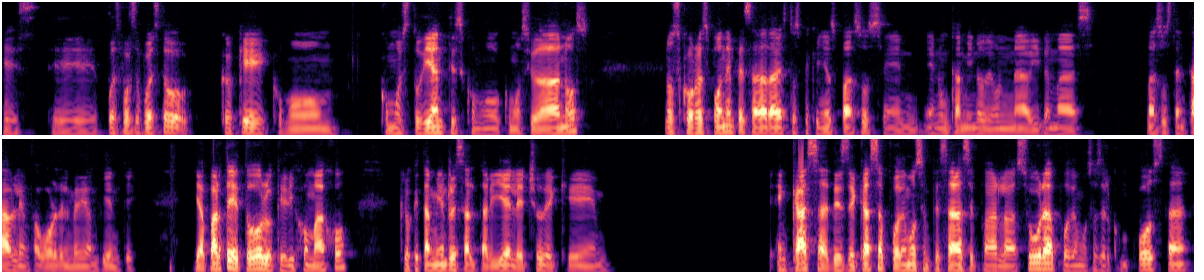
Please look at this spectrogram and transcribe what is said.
este, pues por supuesto, creo que como, como estudiantes, como, como ciudadanos, nos corresponde empezar a dar estos pequeños pasos en, en, un camino de una vida más, más sustentable en favor del medio ambiente. Y aparte de todo lo que dijo Majo, creo que también resaltaría el hecho de que en casa, desde casa podemos empezar a separar la basura, podemos hacer composta,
